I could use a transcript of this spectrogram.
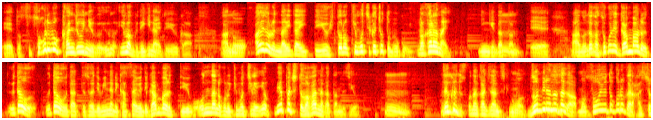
えーとそそこに僕、感情移入がううまくできないというかあの、アイドルになりたいっていう人の気持ちがちょっと僕、わからない人間だったんで、あのだからそこで頑張る、歌を歌を歌って、それでみんなに喝采を上げて頑張るっていう女の子の気持ちがややっぱちょっと分かんなかったんですよ。うん。ざっくりとそんな感じなんですけども、ゾンビランドサガはもうそういうところから発祥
